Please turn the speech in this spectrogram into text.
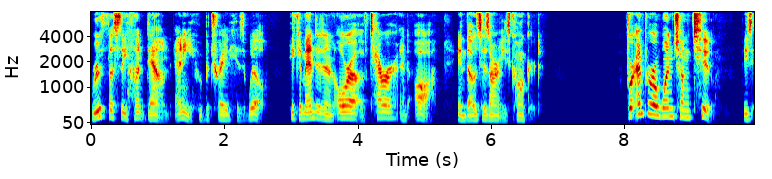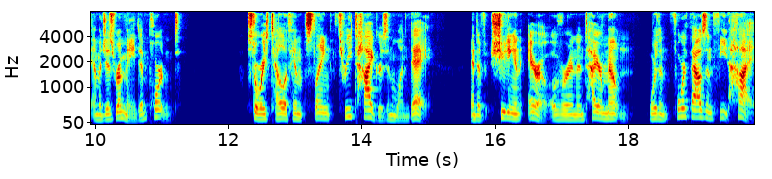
ruthlessly hunt down any who betrayed his will, he commanded an aura of terror and awe in those his armies conquered. For Emperor Wencheng too, these images remained important. Stories tell of him slaying three tigers in one day, and of shooting an arrow over an entire mountain, more than 4,000 feet high,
